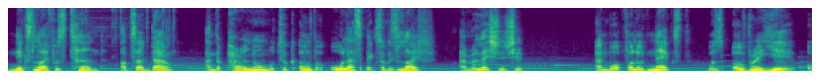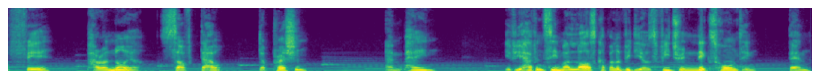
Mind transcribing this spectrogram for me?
Nick's life was turned upside down and the paranormal took over all aspects of his life and relationship. And what followed next was over a year of fear, paranoia, self doubt, depression, and pain. If you haven't seen my last couple of videos featuring Nick's haunting, then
